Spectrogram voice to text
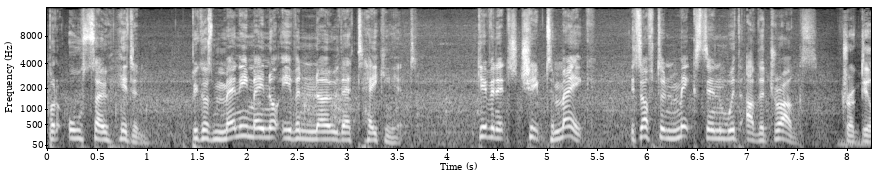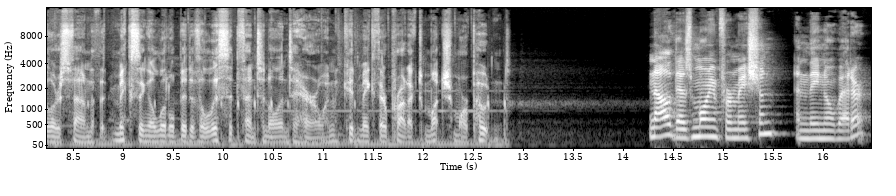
but also hidden, because many may not even know they're taking it. Given it's cheap to make, it's often mixed in with other drugs. Drug dealers found that mixing a little bit of illicit fentanyl into heroin could make their product much more potent. Now there's more information and they know better.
